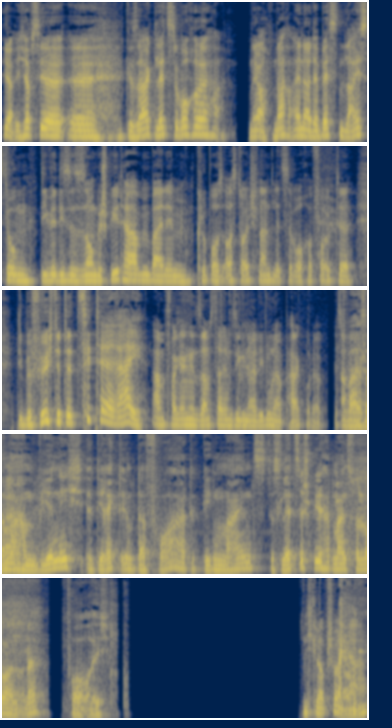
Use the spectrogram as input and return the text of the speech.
Ja, ich habe es dir äh, gesagt, letzte Woche, ja, nach einer der besten Leistungen, die wir diese Saison gespielt haben bei dem Club aus Ostdeutschland, letzte Woche folgte die befürchtete Zitterei am vergangenen Samstag im Signal Iduna Park. Oder Aber sag mal, haben wir nicht direkt im, davor hat gegen Mainz, das letzte Spiel hat Mainz verloren, oder? Vor euch. Ich glaube schon, ja.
